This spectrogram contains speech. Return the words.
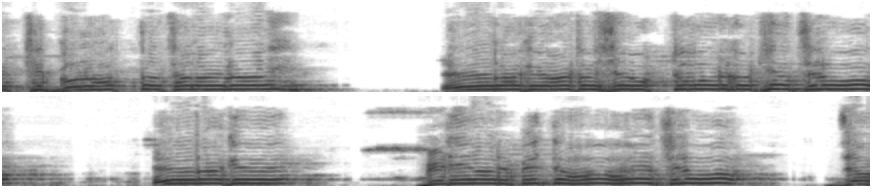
একটি গণহত্যা চালায় নাই। এর আগে আঠাশে অক্টোবর ঘটিয়েছিল। এর আগে বিডিআর বিদ্রোহ হয়েছিল, যা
